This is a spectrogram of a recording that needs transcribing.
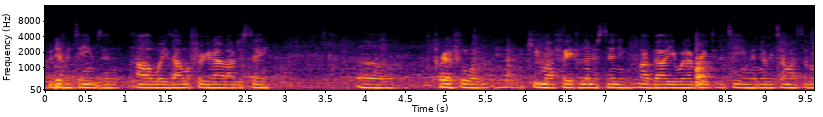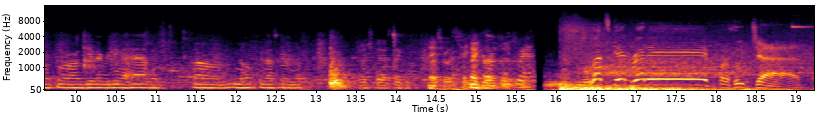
for different teams, and always I will figure it out. I'll just stay uh, prayerful and, and keep my faith and understanding my value, what I bring to the team. And every time I step on the floor, I'll give everything I have, and um, you know, hopefully that's good enough. Thank you guys, thank you. Thanks, Russ. Thank you. Thank you, Let's get ready for HoopJab.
